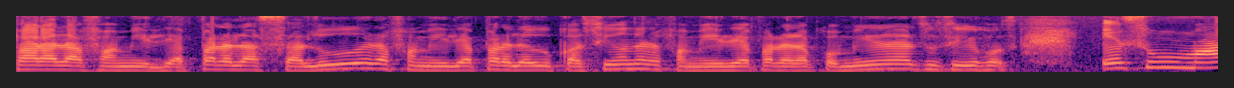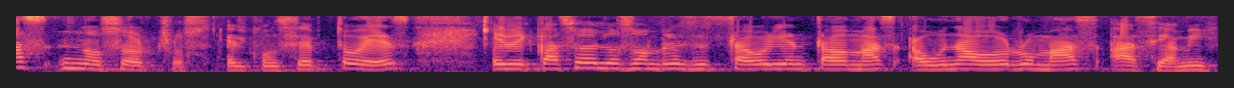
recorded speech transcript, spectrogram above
para la familia, para la salud de la familia, para la educación de la familia, para la comida de sus hijos. Es un más nosotros. El concepto es, en el caso de los hombres está orientado más a un ahorro más hacia mí.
